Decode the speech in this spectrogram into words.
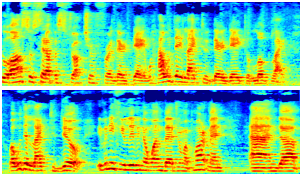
to also set up a structure for their day. How would they like to, their day to look like? What would they like to do? Even if you live in a one bedroom apartment and uh,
